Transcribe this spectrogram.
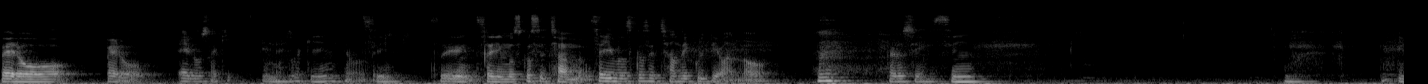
pero, pero, enos aquí. Estamos aquí. Estamos Sí. Sí, seguimos cosechando. Seguimos cosechando y cultivando, pero sí, Sí. y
